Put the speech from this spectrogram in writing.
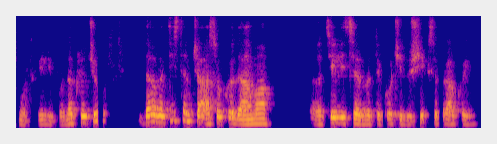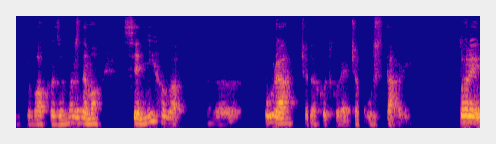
smo odkrili po naključju, da v tistem času, ko damo celice v tekoči dušik, se pravi, ko jih globoko zamrznemo, se njihova ura, če lahko tako rečem, ustavi. Torej,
